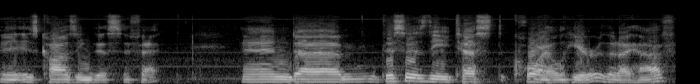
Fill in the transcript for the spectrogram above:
is causing this effect. And um, this is the test coil here that I have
